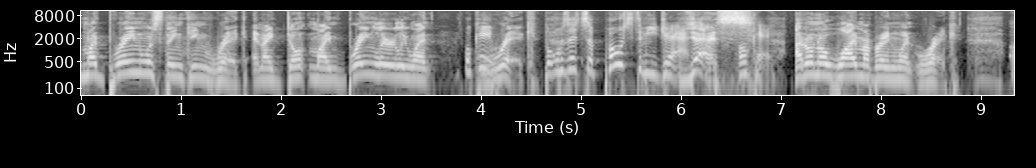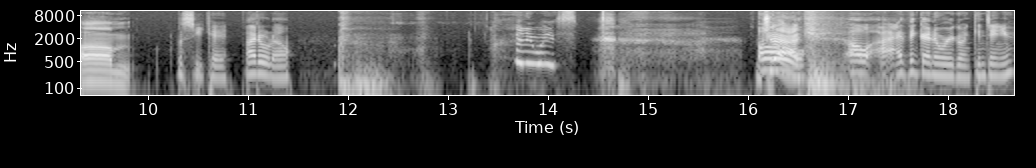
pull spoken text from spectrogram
my brain was thinking Rick, and I don't. My brain literally went Okay, Rick. but was it supposed to be Jack? Yes. Okay. I don't know why my brain went Rick. Um. The CK. I don't know. Anyways, Jack. Oh, I I think I know where you're going. Continue.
